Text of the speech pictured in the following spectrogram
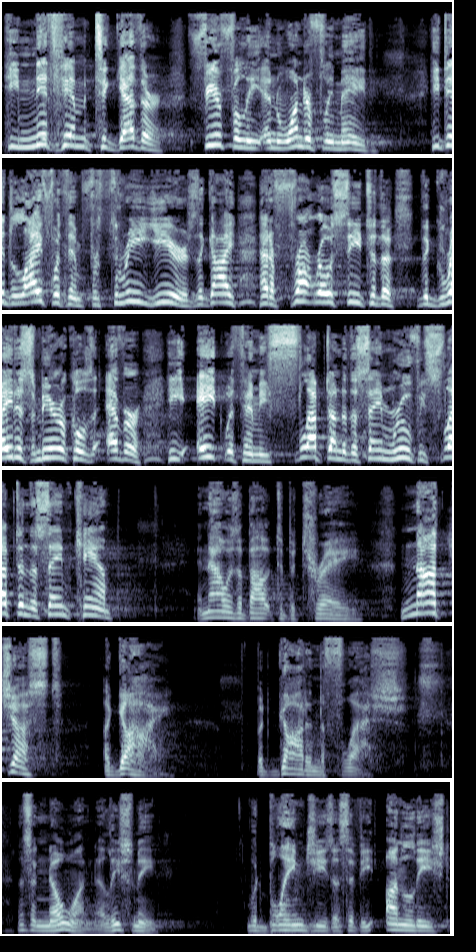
He knit him together, fearfully and wonderfully made. He did life with him for three years. The guy had a front row seat to the, the greatest miracles ever. He ate with him. He slept under the same roof. He slept in the same camp. And now is about to betray not just a guy, but God in the flesh. Listen, no one, at least me, would blame Jesus if he unleashed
